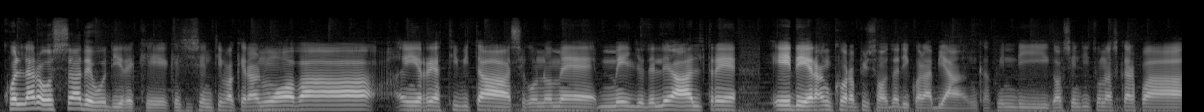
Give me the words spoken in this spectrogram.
Quella rossa devo dire che, che, si sentiva che era nuova, in reattività secondo me meglio delle altre ed era ancora più soda di quella bianca, quindi ho sentito una scarpa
